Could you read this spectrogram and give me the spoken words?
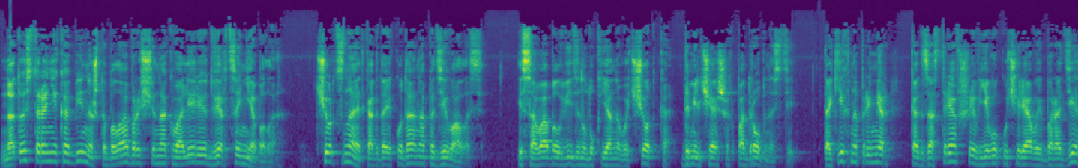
На той стороне кабины, что была обращена к Валерию, дверцы не было. Черт знает, когда и куда она подевалась. И сова был виден Лукьянову четко, до мельчайших подробностей, таких, например, как застрявшие в его кучерявой бороде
